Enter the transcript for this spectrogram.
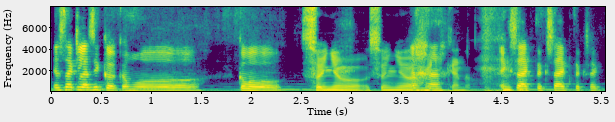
esta clásico como... como sueño sueño americano. Exacto, exacto, exacto.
